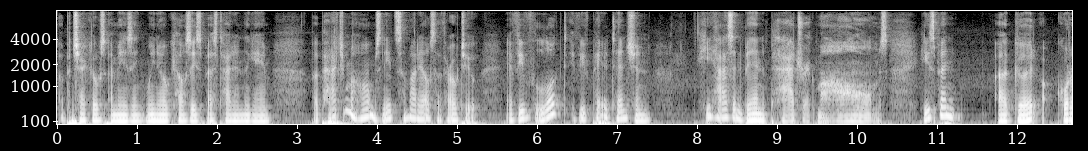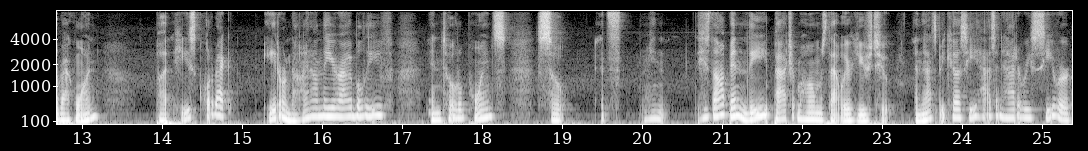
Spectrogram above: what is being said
Pacheco's amazing. We know Kelce's best tight end in the game. But Patrick Mahomes needs somebody else to throw to. If you've looked, if you've paid attention, he hasn't been Patrick Mahomes. He's been a good quarterback one, but he's quarterback eight or nine on the year, I believe in total points. So it's, I mean, he's not been the Patrick Mahomes that we're used to. And that's because he hasn't had a receiver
